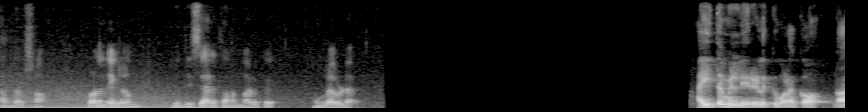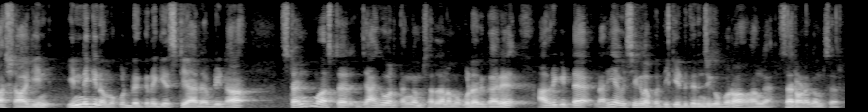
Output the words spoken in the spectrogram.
சந்தோஷம். குழந்தைகளும் புத்திசாலித்தனமாக இருக்குது உங்களை விட. ஐத்தமிழ் நேர்களுக்கு வணக்கம். நான் ஷாகின். இன்னைக்கு நம்ம கூட இருக்கிற கெஸ்ட் யார் அப்படின்னா stunt master Jaguar Thangam sir தான் நம்ம கூட இருக்காரு. அவர்கிட்ட நிறைய விஷயங்களை பற்றி கேட்டு தெரிஞ்சுக்க போகிறோம் வாங்க சார் வணக்கம் சார்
